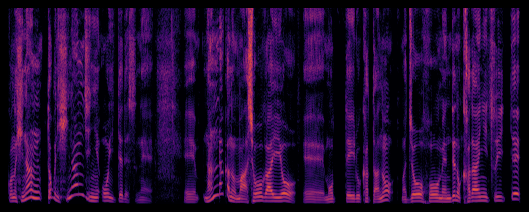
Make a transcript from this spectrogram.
この避難特に避難時においてですね、えー何らかのまあ障害を、えー持っている方の、まあ、情報面での課題について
